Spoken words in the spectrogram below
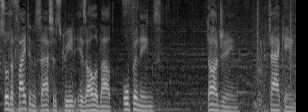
So the fight in Assassin's Creed is all about openings, dodging, attacking,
